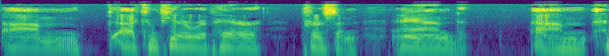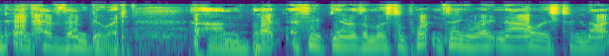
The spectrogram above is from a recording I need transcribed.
um, uh, computer repair person and. Um, and, and have them do it. Um, but I think, you know, the most important thing right now is to not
